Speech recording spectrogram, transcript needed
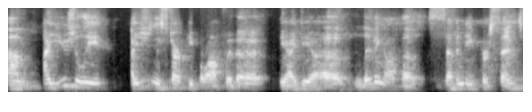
um, I usually I usually start people off with a the idea of living off of seventy percent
